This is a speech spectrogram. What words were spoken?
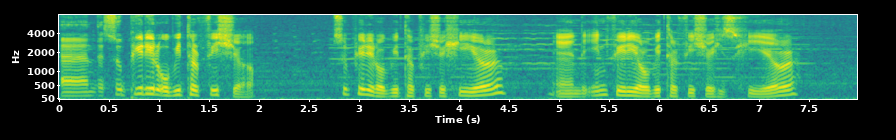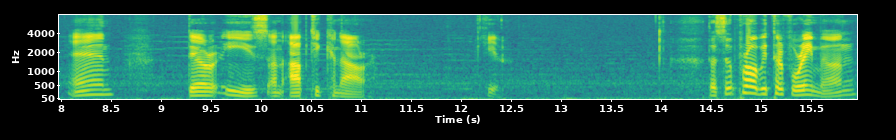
And the superior orbital fissure. Superior orbital fissure here and the inferior orbital fissure is here and there is an optic canal here. The supraorbital foramen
